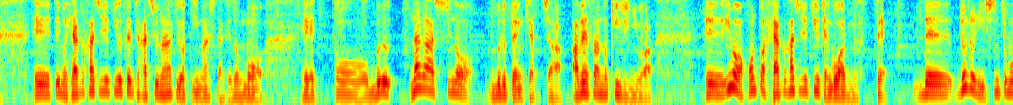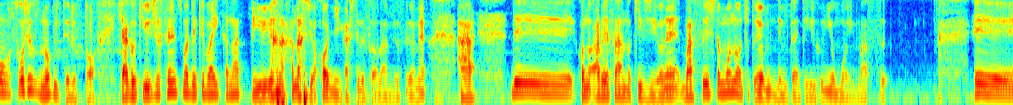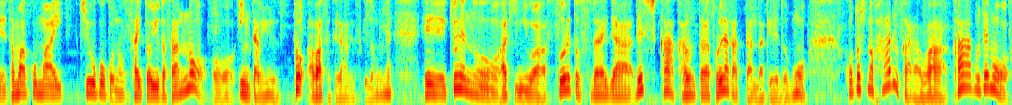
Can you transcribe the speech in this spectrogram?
えっ、と、今189センチ87キロって言いましたけども、えっ、と、ブル、長足のブルペンキャッチャー、安倍さんの記事には、えー今は本当は189.5あるんですって。で、徐々に身長も少しずつ伸びてると、190センチまでいけばいいかなっていうような話を本人がしてるそうなんですよね。はい。で、この安倍さんの記事をね、抜粋したものをちょっと読んでみたいというふうに思います。えー、苫小牧中央高校の斉藤裕太さんのインタビューと合わせてなんですけどもね、えー去年の秋にはストレートスライダーでしかカウンターが取れなかったんだけれども、今年の春からはカーブでも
